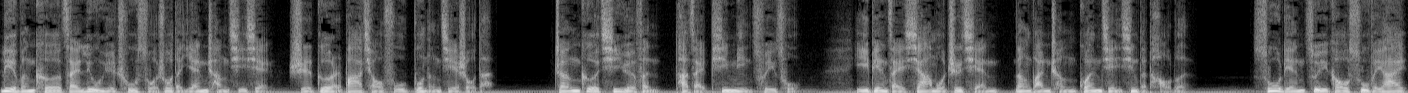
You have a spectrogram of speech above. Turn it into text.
列文科在六月初所说的延长期限是戈尔巴乔夫不能接受的。整个七月份，他在拼命催促。以便在夏末之前能完成关键性的讨论。苏联最高苏维埃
